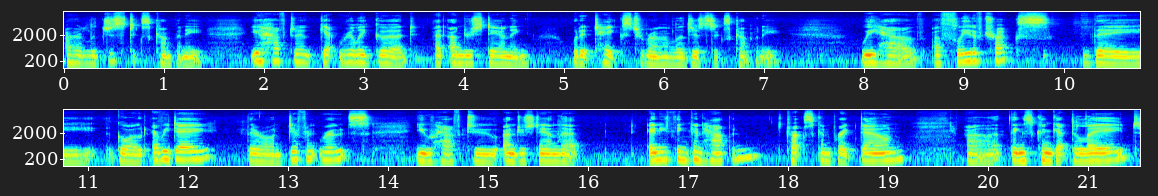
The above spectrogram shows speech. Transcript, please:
are a logistics company, you have to get really good at understanding what it takes to run a logistics company. We have a fleet of trucks. They go out every day. They're on different routes. You have to understand that anything can happen. Trucks can break down. Uh, things can get delayed.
